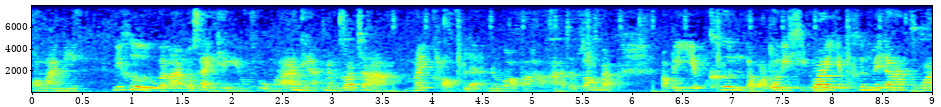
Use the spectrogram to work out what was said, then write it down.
ประมาณนี้ นี่คือเวลาเราใส่เกงเอวสูงแล้วอันเนี้ยมันก็จะไม่ครอปแหละนึกออกปะคะอาจจะต้องแบบเอาไปเย็บขึ้น แต่ว่าตัวนี้คิดว่าเย็บขึ้นไม่ได้เพราะว่า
